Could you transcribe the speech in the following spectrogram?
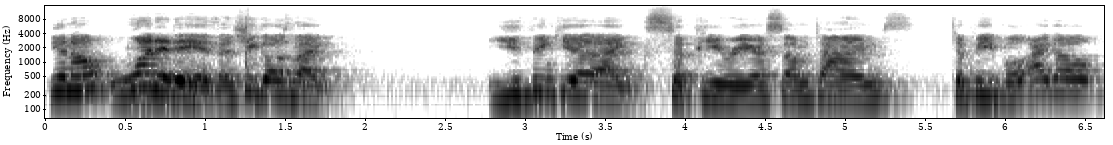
you know, what it is. And she goes, like, you think you're, like, superior sometimes to people? I go,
